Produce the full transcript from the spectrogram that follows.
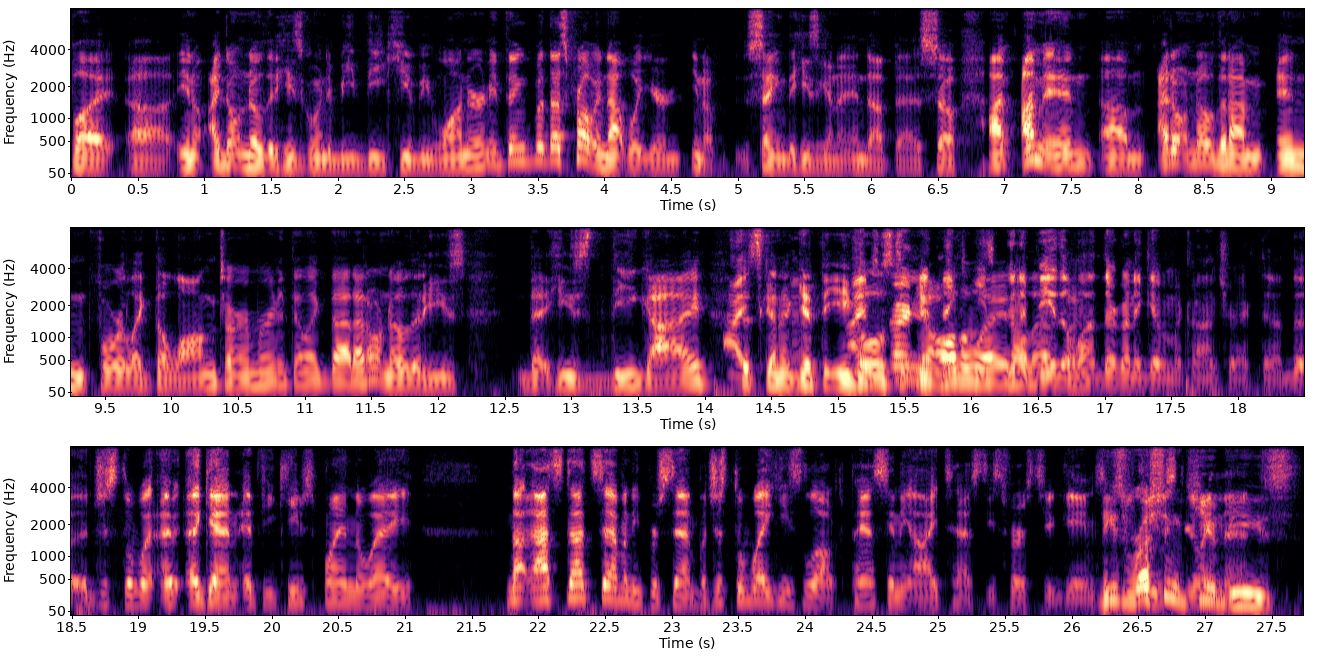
But uh, you know, I don't know that he's going to be the QB one or anything. But that's probably not what you're you know saying that he's going to end up as. So I'm I'm in. Um, I don't know that I'm in for like the long term or anything like that. I don't know that he's that he's the guy that's going to get the Eagles starting you to know, all the way and all gonna be the one. They're going to give him a contract. Though. The, just the way again, if he keeps playing the way, not that's not seventy percent, but just the way he's looked, passing the eye test these first two games. these rushing doing that- QBs,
